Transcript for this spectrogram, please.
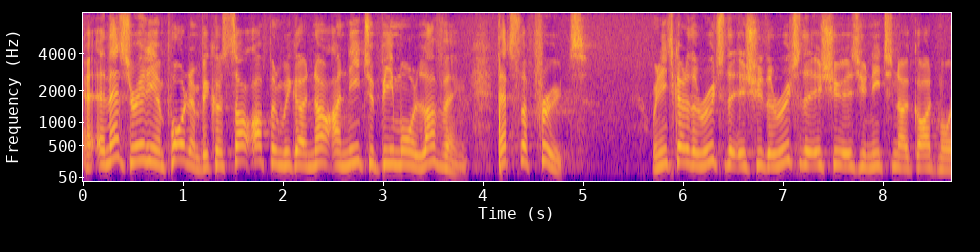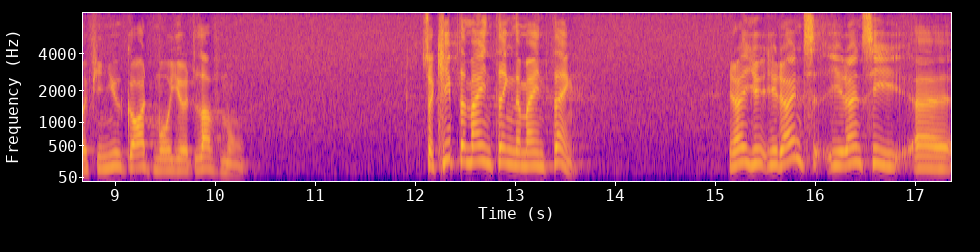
And that's really important because so often we go, No, I need to be more loving. That's the fruit. We need to go to the root of the issue. The root of the issue is you need to know God more. If you knew God more, you would love more. So keep the main thing the main thing. You know, you, you, don't, you don't see uh,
